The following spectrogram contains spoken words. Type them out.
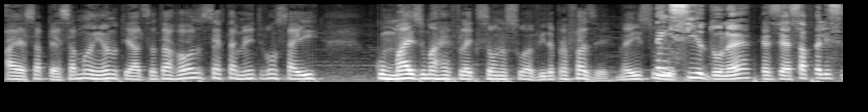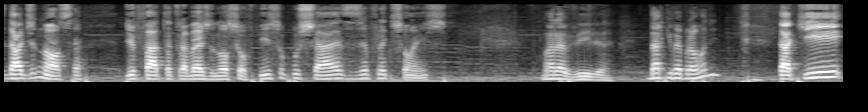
a essa peça amanhã no Teatro Santa Rosa certamente vão sair com mais uma reflexão na sua vida para fazer. Não é isso? Tem Wilson? sido, né? Quer dizer, essa felicidade nossa, de fato, através do nosso ofício, puxar essas reflexões. Maravilha. Daqui vai para onde? Daqui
